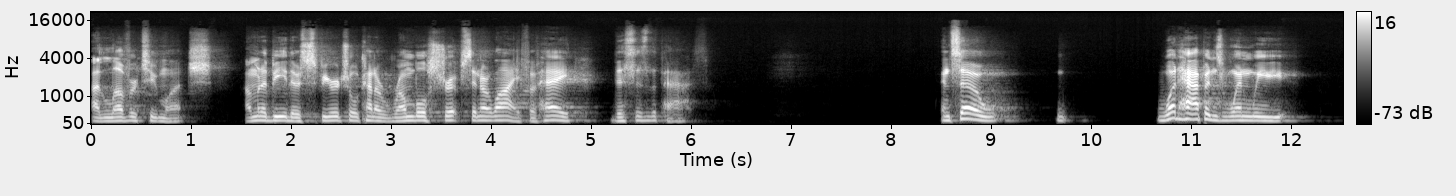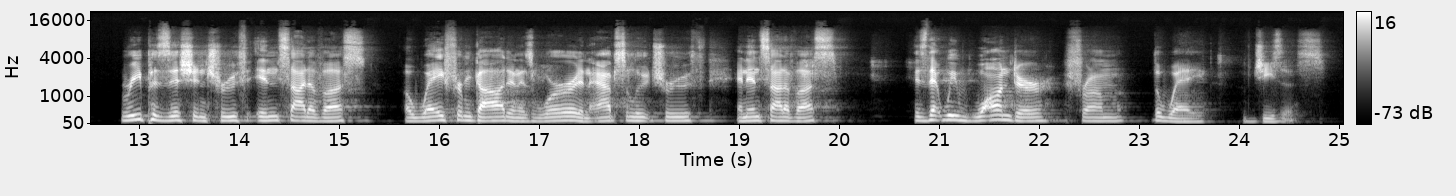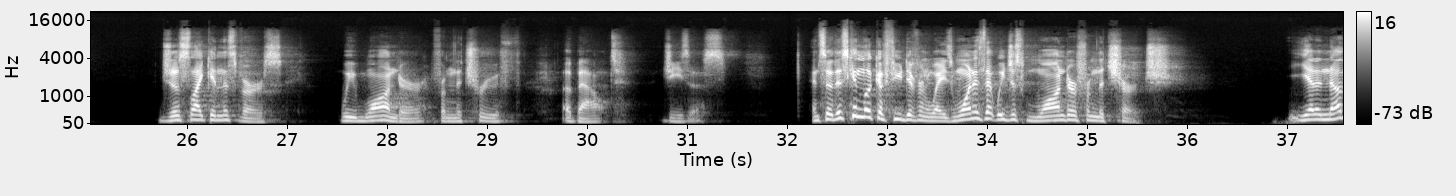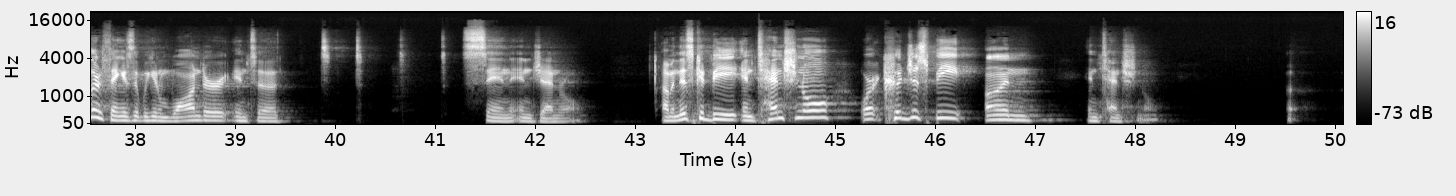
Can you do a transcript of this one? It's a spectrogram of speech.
I love her too much. I'm going to be those spiritual kind of rumble strips in our life of, hey, this is the path. And so, what happens when we reposition truth inside of us, away from God and His Word and absolute truth, and inside of us, is that we wander from the way of Jesus. Just like in this verse, we wander from the truth about Jesus. And so this can look a few different ways. One is that we just wander from the church. Yet another thing is that we can wander into sin in general. I mean, this could be intentional or it could just be unintentional.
